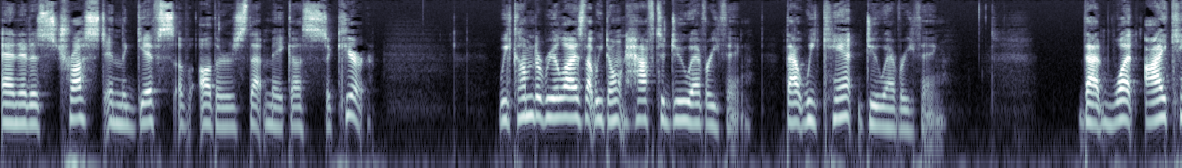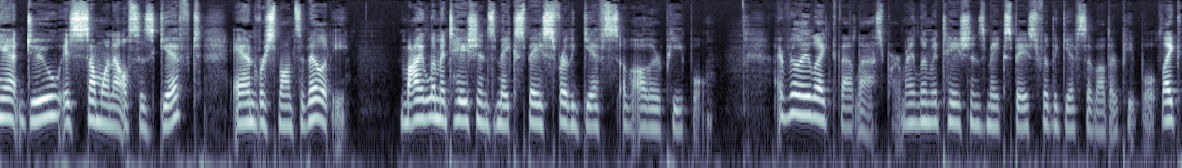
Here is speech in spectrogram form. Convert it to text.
and it is trust in the gifts of others that make us secure. We come to realize that we don't have to do everything, that we can't do everything. That what I can't do is someone else's gift and responsibility my limitations make space for the gifts of other people. I really liked that last part. My limitations make space for the gifts of other people. Like,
